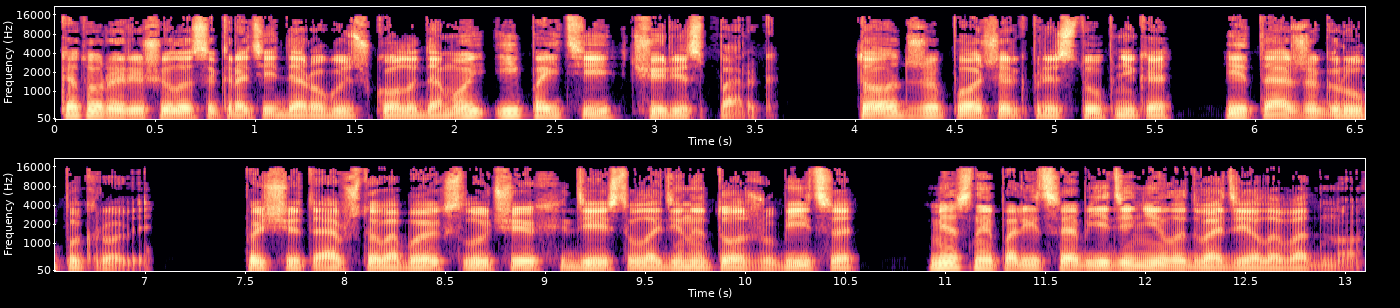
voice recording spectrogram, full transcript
которая решила сократить дорогу из школы домой и пойти через парк. Тот же почерк преступника и та же группа крови. Посчитав, что в обоих случаях действовал один и тот же убийца, местная полиция объединила два дела в одно.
